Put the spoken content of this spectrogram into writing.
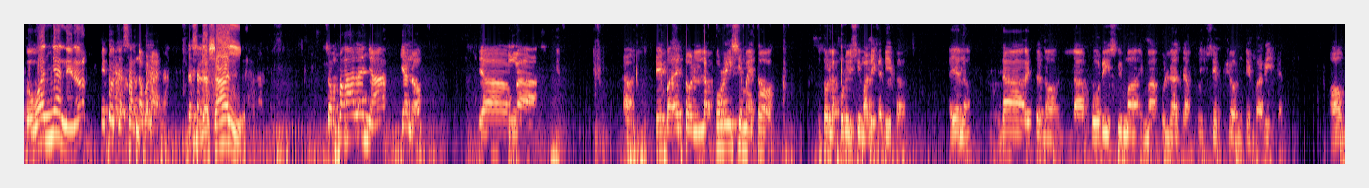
One yan, eh, no? Ito dasal na wala na. Dasal. Dasal. So ang pangalan niya, yan no. Yung ah ah, diba ito La Purissima ito. Ito La Purissima ka dito. Ayan no. Na ito no, La Purissima Immaculada Conception de Maria. Oh,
